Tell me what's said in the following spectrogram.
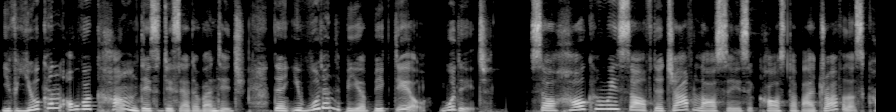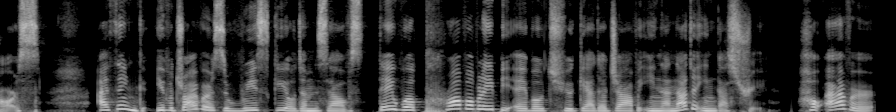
If you can overcome this disadvantage, then it wouldn't be a big deal, would it? So, how can we solve the job losses caused by driverless cars? I think if drivers reskill themselves, they will probably be able to get a job in another industry. However,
